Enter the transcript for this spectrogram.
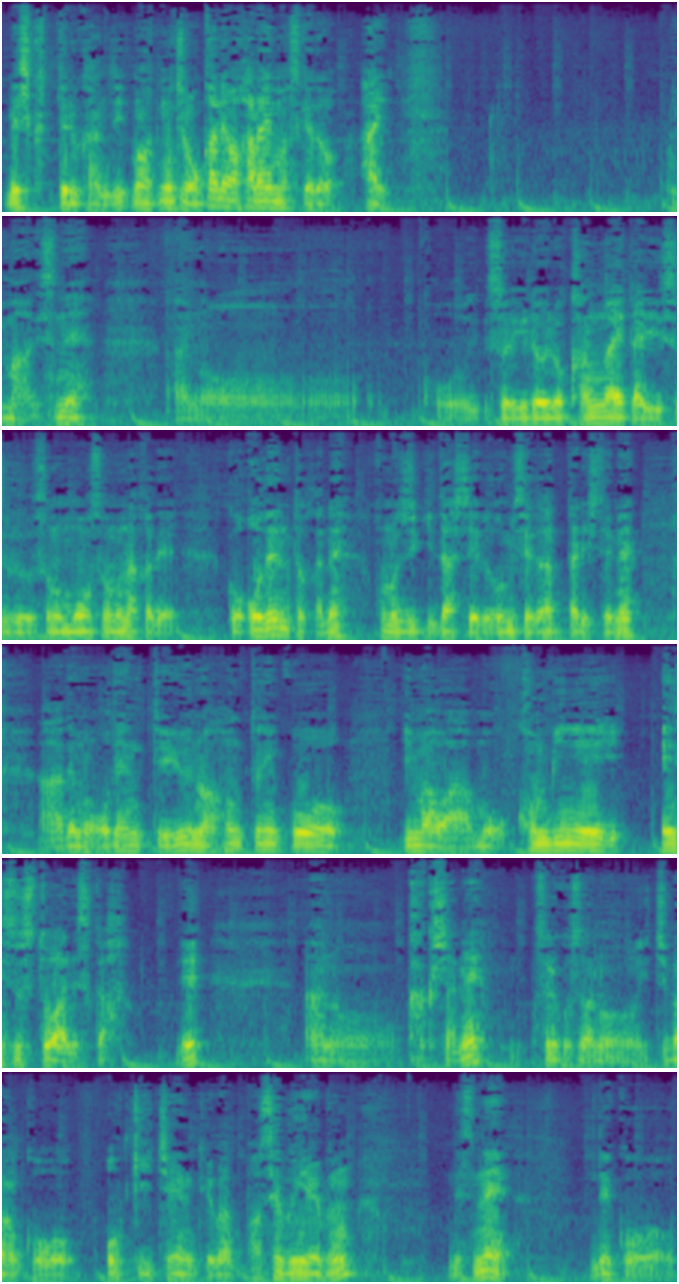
飯食ってる感じ。まあ、もちろんお金は払いますけど、はい。まあですね、あのー、こう、それいろいろ考えたりする、その妄想の中で、こう、おでんとかね、この時期出しているお店があったりしてね、ああ、でもおでんっていうのは本当にこう、今はもうコンビニエンスストアですか。で、あの、各社ね、それこそあの、一番こう、大きいチェーンといえば、セブンイレブンですね。で、こ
